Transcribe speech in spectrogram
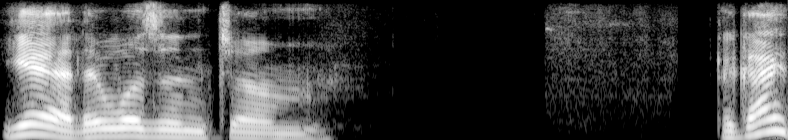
Yeah, there wasn't um the guy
